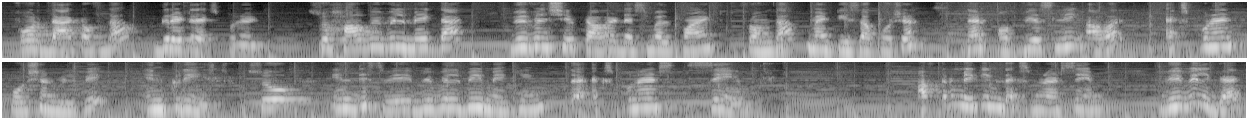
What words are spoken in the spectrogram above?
for that of the greater exponent. So how we will make that? We will shift our decimal point from the mantissa portion. Then obviously our exponent portion will be increased so in this way we will be making the exponents same after making the exponent same, we will get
